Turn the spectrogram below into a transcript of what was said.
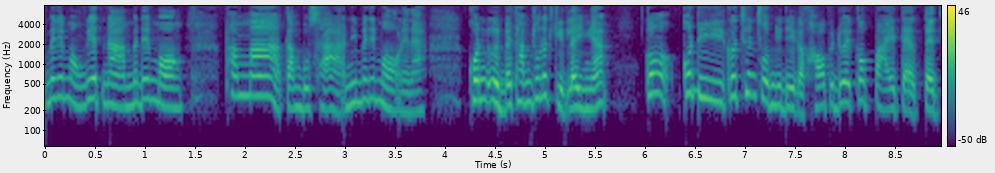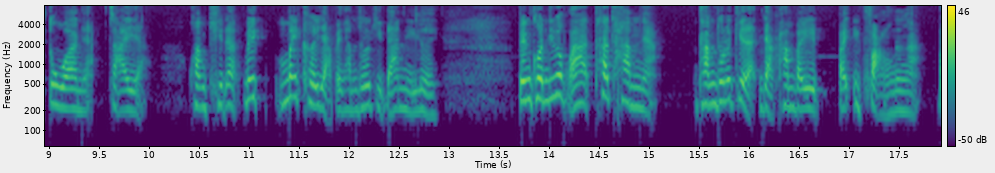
ไม่ได้มองเวียดนามไม่ได้มองพม่ากัมพูชานี่ไม่ได้มองเลยนะคนอื่นไปทำธุรกิจอะไรอย่างเงี้ย ก็ก็ดีก็ชื่นชมยินดีกับเขาไปด้วยก็ไป แต่แต่ตัวเนี่ยใจอะความคิดอะไม่ไม่เคยอยากไปทำธุรกิจด้านนี้เลย เป็นคนที่บอกว่าถ้าทำเนี่ยทำธุรกิจอะอยากทำไปไปอีกฝั่งหนึ่งอะไป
